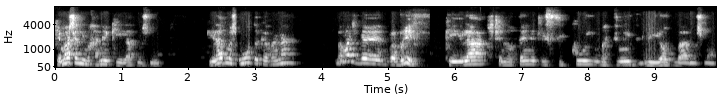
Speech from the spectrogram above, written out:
כמה שאני מכנה קהילת משמעות. קהילת משמעות הכוונה, ממש בבריף, קהילה שנותנת לי סיכוי מתמיד להיות בעל משמעות.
